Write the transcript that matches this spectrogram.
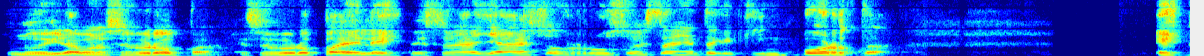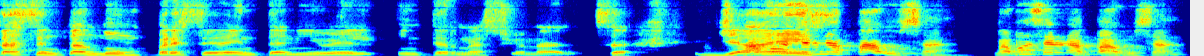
uno dirá, bueno, eso es Europa, eso es Europa del Este, eso es allá, esos rusos, esa gente que qué importa está sentando un precedente a nivel internacional. O sea, ya Vamos es... a hacer una pausa, vamos a hacer una pausa,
